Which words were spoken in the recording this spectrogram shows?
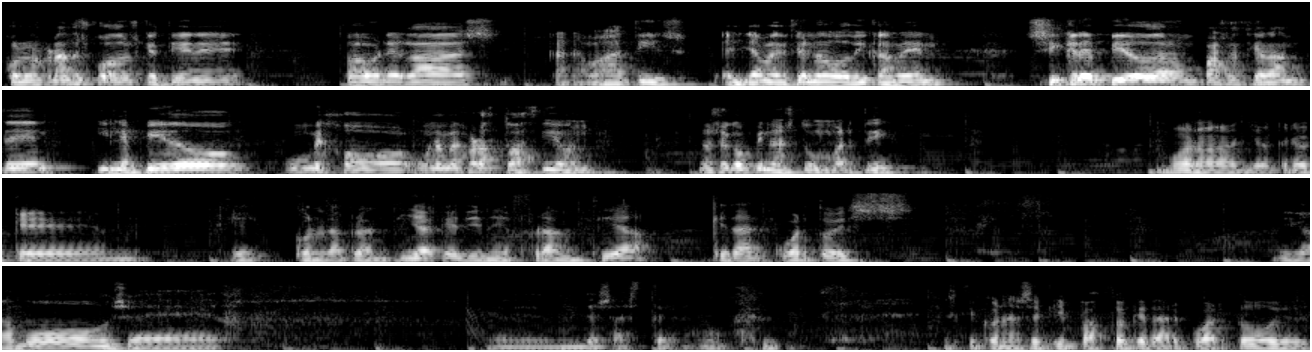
con los grandes jugadores que tiene, Fabregas, Karabatic, el ya mencionado Dicamen, sí que le pido dar un paso hacia adelante y le pido una mejor actuación. No sé qué opinas tú, Martí. Bueno, yo creo que, con la plantilla que tiene Francia, quedar cuarto es, digamos, eh, eh, un desastre, ¿no? es que con ese equipazo quedar cuarto eh,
